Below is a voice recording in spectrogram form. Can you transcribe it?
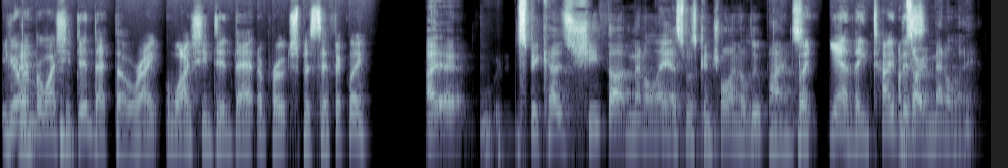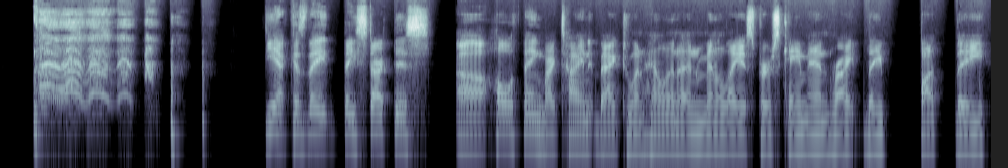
You remember why she did that though, right? Why she did that approach specifically? I, I it's because she thought Menelaus was controlling the lupines. But yeah, they tied I'm this. sorry, Menelaus. yeah, because they they start this uh whole thing by tying it back to when Helena and Menelaus first came in, right? They fought they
